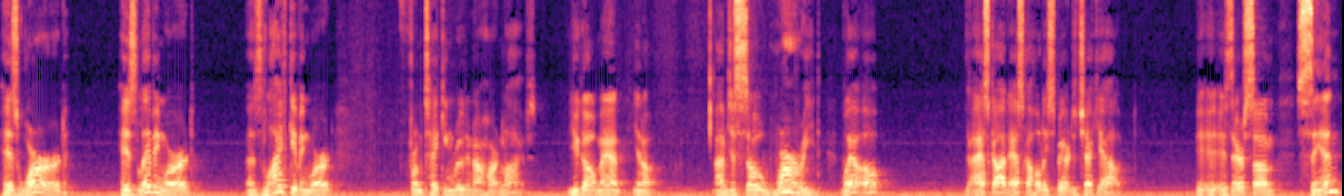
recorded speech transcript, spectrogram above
His Word, His living Word, as life giving word from taking root in our heart and lives. You go, man, you know, I'm just so worried. Well, oh, ask God, ask the Holy Spirit to check you out. Is, there some sin?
